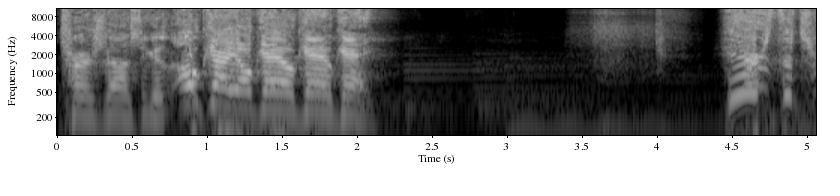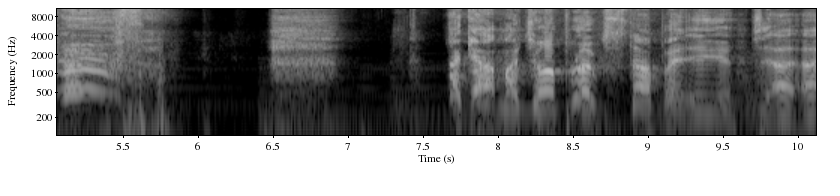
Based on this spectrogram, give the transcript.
turns around, she goes, Okay, okay, okay, okay. Here's the truth. I got my jump rope stuck uh, uh,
